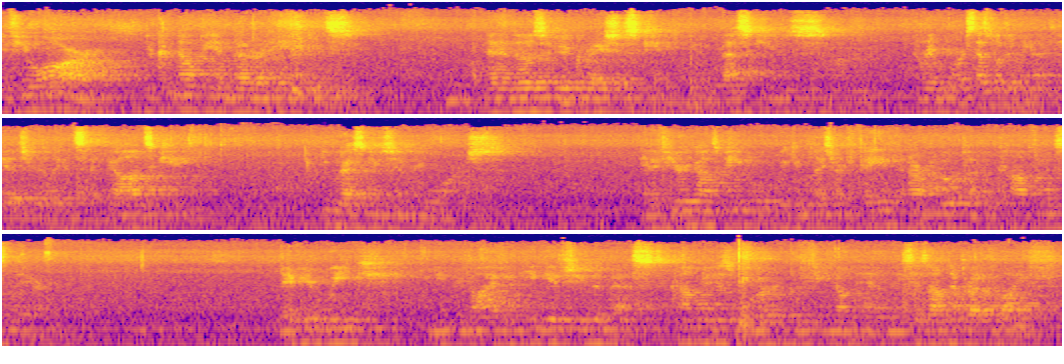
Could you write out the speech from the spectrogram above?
If you are, you could not be in better hands than in those of your gracious king who rescues and rewards. That's what the main idea is, really. It's that God's king. He rescues and rewards. And if you're God's people, we can place our faith and our hope and our confidence there. Maybe you're weak, you need reviving. He gives you the best. Come to his word and feed on him. He says, I'm the bread of life.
